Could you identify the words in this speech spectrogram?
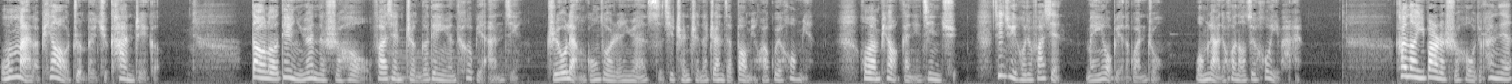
我们买了票，准备去看这个。到了电影院的时候，发现整个电影院特别安静，只有两个工作人员死气沉沉地站在爆米花柜后面。换完票，赶紧进去。进去以后就发现没有别的观众，我们俩就换到最后一排。看到一半的时候，我就看见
